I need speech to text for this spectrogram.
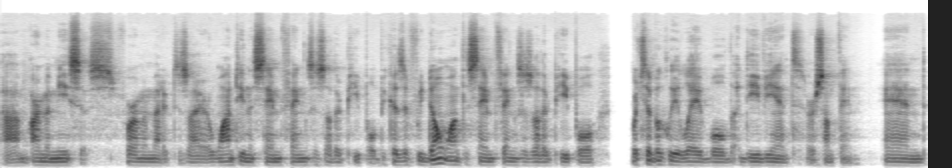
um, our mimesis, for our mimetic desire, wanting the same things as other people. Because if we don't want the same things as other people, we're typically labeled a deviant or something, and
